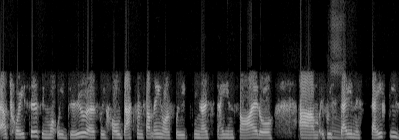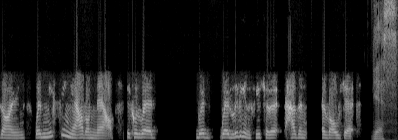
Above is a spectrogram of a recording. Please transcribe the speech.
our choices in what we do. If we hold back from something, or if we you know stay inside, or um, if we Mm. stay in this safety zone, we're missing out on now because we're we're we're living in the future that hasn't evolved yet. Yes.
